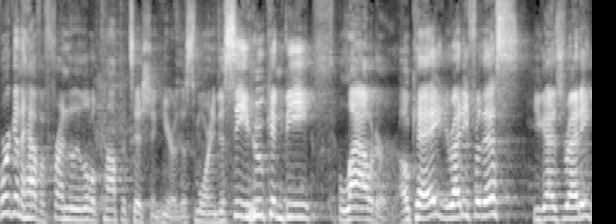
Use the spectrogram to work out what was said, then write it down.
we're going to have a friendly little competition here this morning to see who can be louder. Okay, you ready for this? You guys ready?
